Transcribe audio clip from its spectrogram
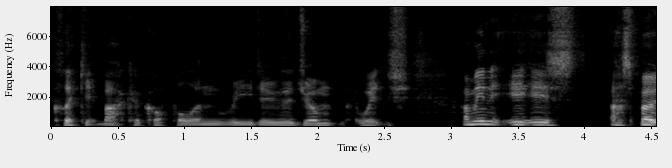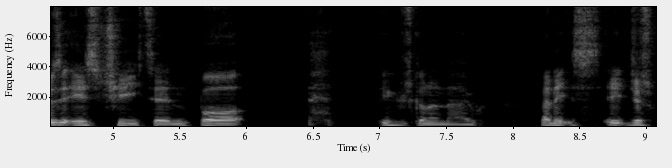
click it back a couple and redo the jump. Which, I mean, it is. I suppose it is cheating, but who's gonna know? And it's it just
